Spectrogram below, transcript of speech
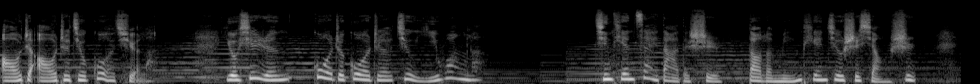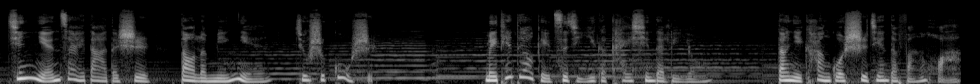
熬着熬着就过去了，有些人过着过着就遗忘了。今天再大的事，到了明天就是小事；今年再大的事，到了明年就是故事。每天都要给自己一个开心的理由。当你看过世间的繁华，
